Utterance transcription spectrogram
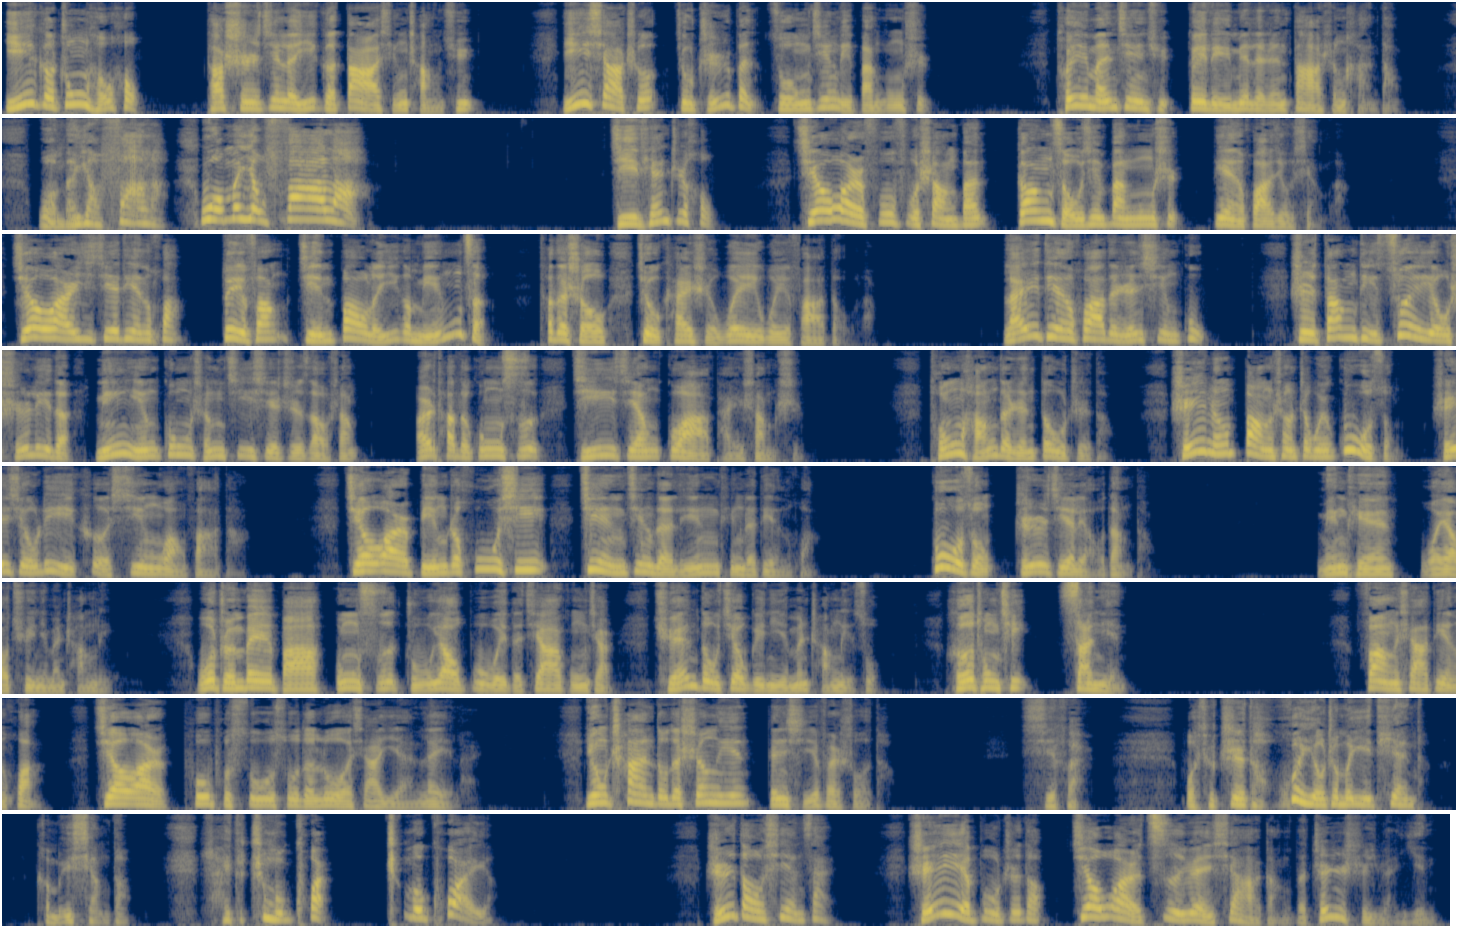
一个钟头后，他驶进了一个大型厂区，一下车就直奔总经理办公室。推门进去，对里面的人大声喊道：“我们要发了！我们要发了！”几天之后，焦二夫妇上班刚走进办公室，电话就响了。焦二一接电话，对方仅报了一个名字，他的手就开始微微发抖。来电话的人姓顾，是当地最有实力的民营工程机械制造商。而他的公司即将挂牌上市，同行的人都知道，谁能傍上这位顾总，谁就立刻兴旺发达。焦二屏着呼吸，静静地聆听着电话。顾总直截了当道：“明天我要去你们厂里，我准备把公司主要部位的加工件全都交给你们厂里做，合同期三年。”放下电话，焦二扑扑簌簌地落下眼泪来，用颤抖的声音跟媳妇儿说道：“媳妇儿，我就知道会有这么一天的，可没想到来的这么快，这么快呀！”直到现在，谁也不知道焦二自愿下岗的真实原因。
